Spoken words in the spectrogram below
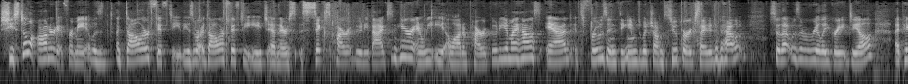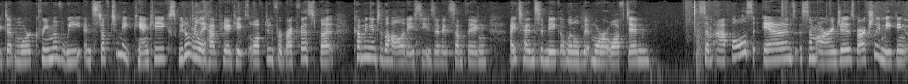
she still honored it for me. It was $1.50. These were $1.50 each and there's six Pirate Booty bags in here and we eat a lot of Pirate Booty in my house and it's frozen themed, which I'm super excited about. So that was a really great deal. I picked up more cream of wheat and stuff to make pancakes. We don't really have pancakes often for breakfast, but coming into the holiday season, it's something I tend to make a little bit more often some apples and some oranges. We're actually making,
